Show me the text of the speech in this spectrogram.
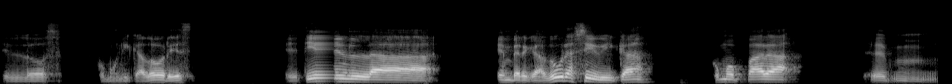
los comunicadores eh, tienen la envergadura cívica como para em,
